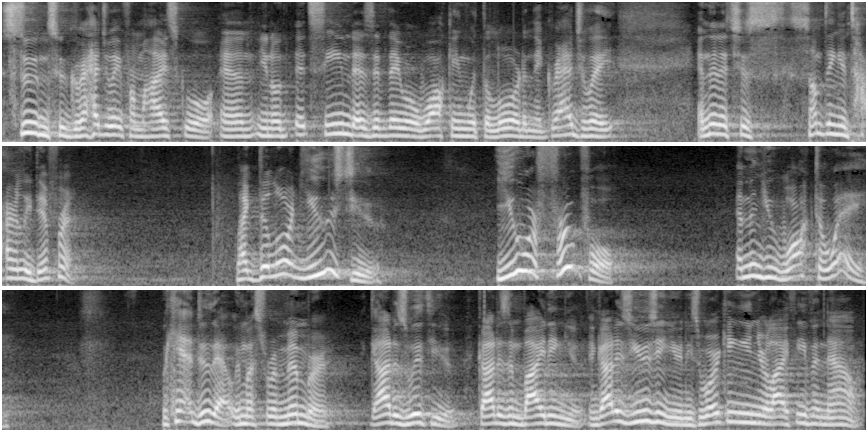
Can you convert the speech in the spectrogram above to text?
students who graduate from high school and you know it seemed as if they were walking with the Lord and they graduate and then it's just something entirely different. Like the Lord used you. You were fruitful and then you walked away. We can't do that. We must remember God is with you, God is inviting you, and God is using you, and He's working in your life even now.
